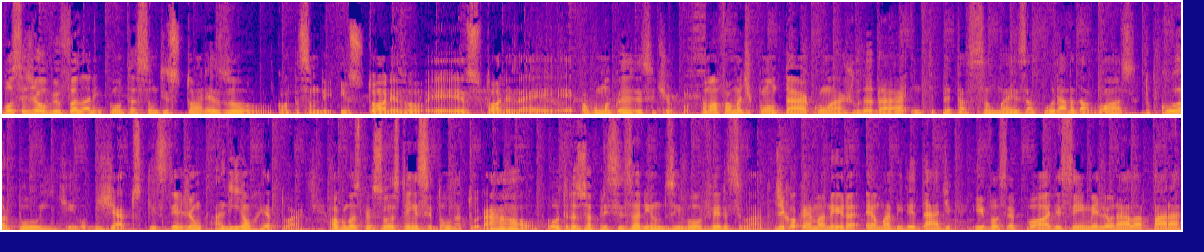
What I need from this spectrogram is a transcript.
Você já ouviu falar em contação de histórias ou contação de histórias ou é, histórias? É, é, alguma coisa desse tipo. É uma forma de contar com a ajuda da interpretação mais apurada da voz, do corpo e de objetos que estejam ali ao redor. Algumas pessoas têm esse dom natural, outras já precisariam desenvolver esse lado. De qualquer maneira, é uma habilidade e você pode sim melhorá-la para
